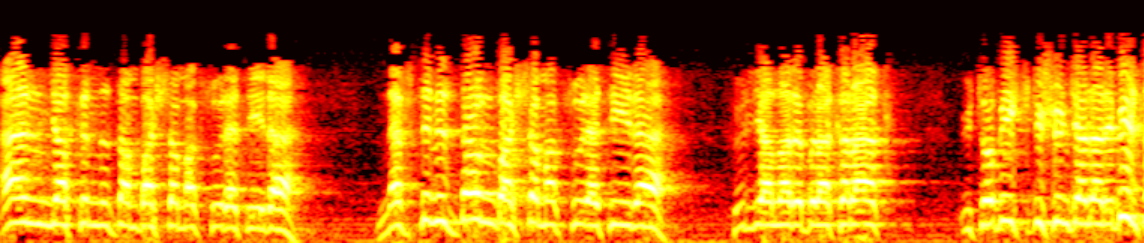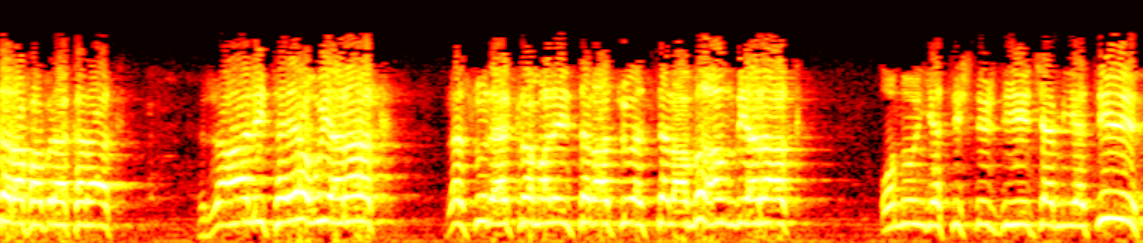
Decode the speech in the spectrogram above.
en yakınınızdan başlamak suretiyle, nefsinizden başlamak suretiyle, hülyaları bırakarak, ütopik düşünceleri bir tarafa bırakarak, realiteye uyarak, Resul-i Ekrem Aleyhisselatü Vesselam'ı anlayarak, onun yetiştirdiği cemiyeti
